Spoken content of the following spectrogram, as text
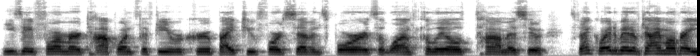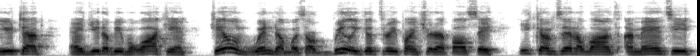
he's a former top 150 recruit by 247 Sports, along with Khalil Thomas, who spent quite a bit of time over at UTEP and UW Milwaukee. And Jalen Windham was a really good three point shooter at Ball State. He comes in along with Amanze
